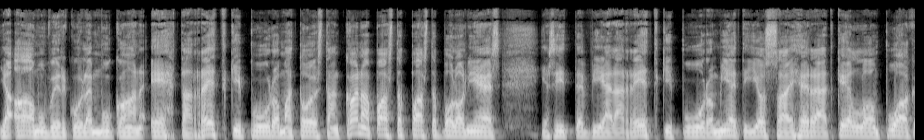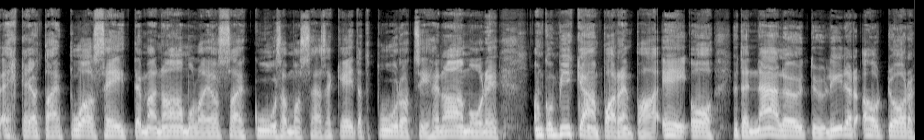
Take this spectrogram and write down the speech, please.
ja aamuvirkuille mukaan ehtä retkipuuro. Mä toistan kanapasta, pasta bolognese ja sitten vielä retkipuuro. Mieti jossain heräät, kello on puol, ehkä jotain puol seitsemän aamulla jossain Kuusamossa ja sä keität puurot siihen aamuun, niin onko mikään parempaa? Ei oo, joten nämä löytyy Leader Outdoor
